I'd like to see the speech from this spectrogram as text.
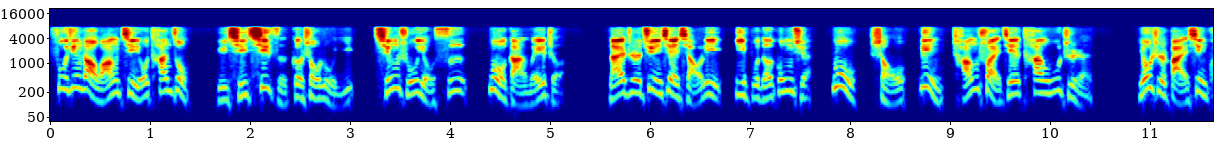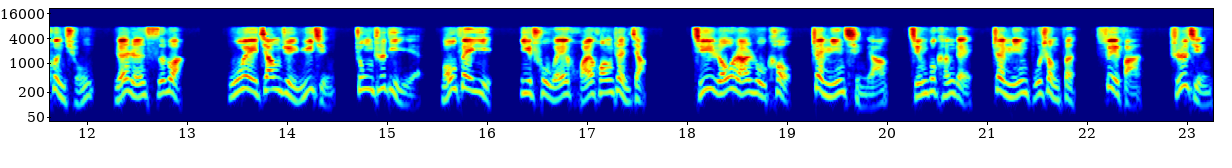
父京赵王既由贪纵，与其妻子各受禄仪，情属有私，莫敢为者。乃至郡县小吏亦不得公选，牧守令常率皆贪污之人，由是百姓困穷，人人思乱。五位将军于景中之地也，谋废邑，一处为怀荒镇将，即柔然入寇，镇民请粮，景不肯给，镇民不胜愤，遂反，执景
